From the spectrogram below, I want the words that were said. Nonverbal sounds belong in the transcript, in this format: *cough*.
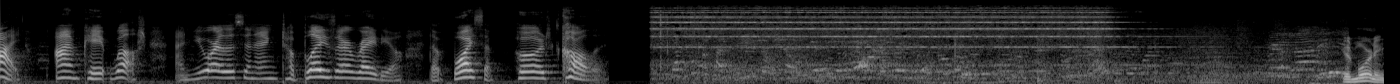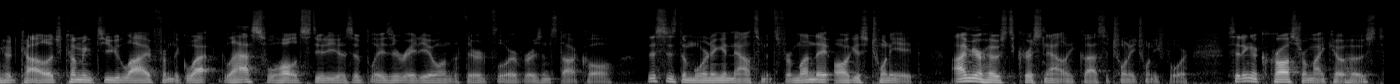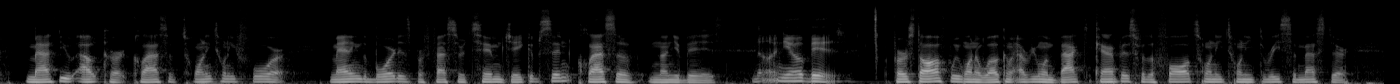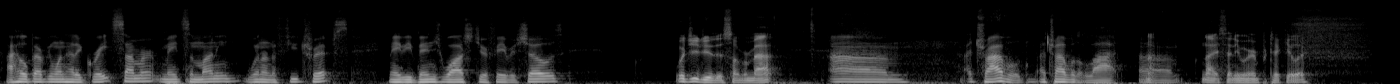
Hi, I'm Kate Welsh, and you are listening to Blazer Radio, the voice of Hood College. Good morning, Hood College, coming to you live from the gla- glass walled studios of Blazer Radio on the third floor of Rosenstock Hall. This is the morning announcements for Monday, August 28th. I'm your host, Chris Nalley, class of 2024. Sitting across from my co host, Matthew Oudkerk, class of 2024. Manning the board is Professor Tim Jacobson, class of Nanya Biz. Nanya biz. First off, we want to welcome everyone back to campus for the fall 2023 semester. I hope everyone had a great summer, made some money, went on a few trips, maybe binge watched your favorite shows. what'd you do this summer, Matt? Um, I traveled. I traveled a lot. Um, Nice, anywhere in particular?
